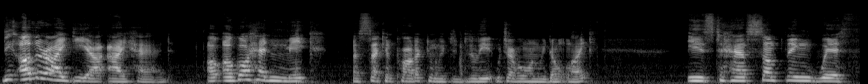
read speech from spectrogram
The other idea I had, I'll, I'll go ahead and make a second product and we can delete whichever one we don't like, is to have something with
